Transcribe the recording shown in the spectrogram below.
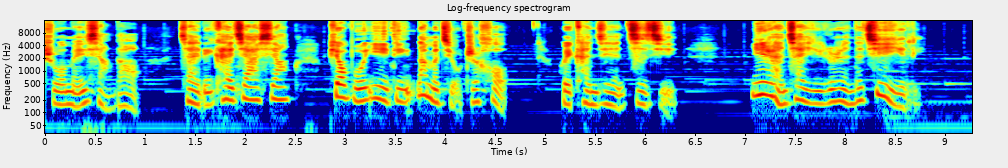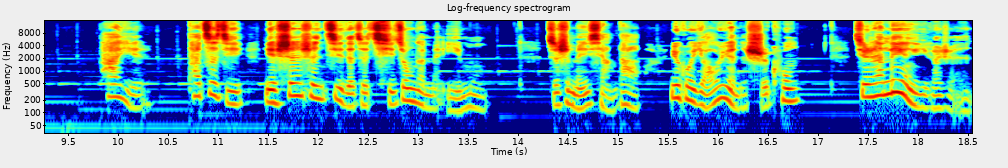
说没想到在离开家乡、漂泊异地那么久之后，会看见自己依然在一个人的记忆里。他也他自己也深深记得这其中的每一幕，只是没想到越过遥远的时空，竟然另一个人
